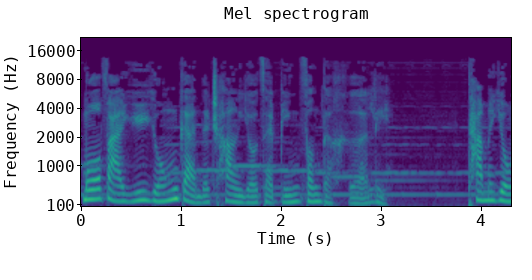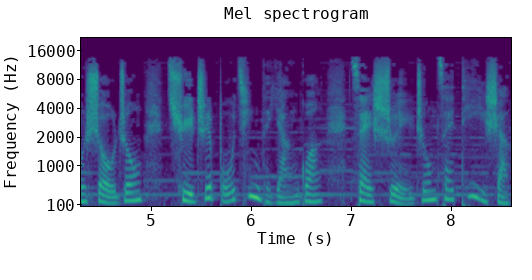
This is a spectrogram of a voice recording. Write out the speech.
魔法鱼勇敢地畅游在冰封的河里。他们用手中取之不尽的阳光，在水中，在地上，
